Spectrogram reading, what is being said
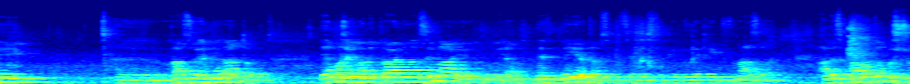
мій газогенератор, я може його неправильно називаю, ну, я не, не є там спеціаліст такий великий в назвах, але справа в тому, що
